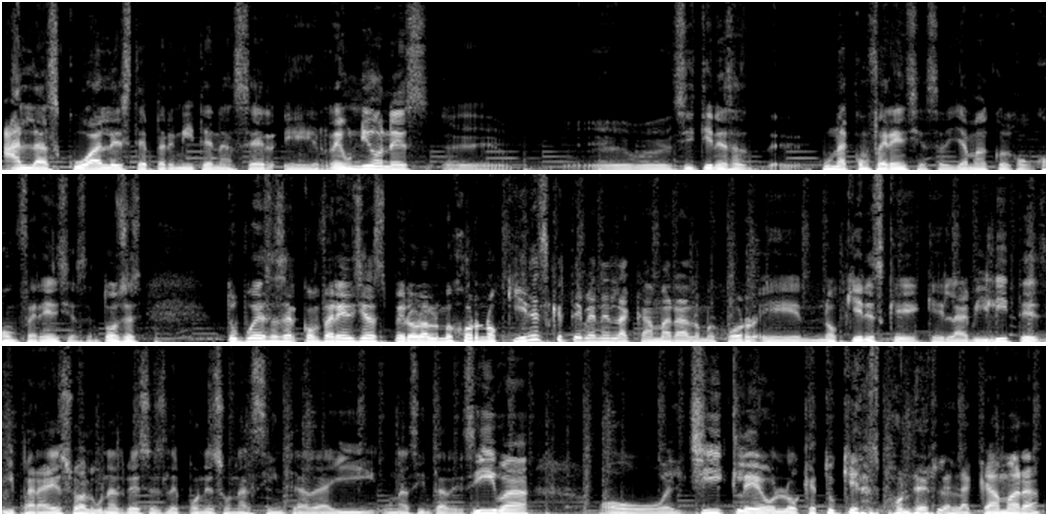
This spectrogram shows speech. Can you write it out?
a las cuales te permiten hacer eh, reuniones. Eh, si tienes una conferencia, se llama conferencias. Entonces, tú puedes hacer conferencias, pero a lo mejor no quieres que te vean en la cámara, a lo mejor eh, no quieres que, la habilites y para eso algunas veces le pones una cinta de ahí, una cinta adhesiva o el chicle o lo que tú quieras ponerle a la cámara.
